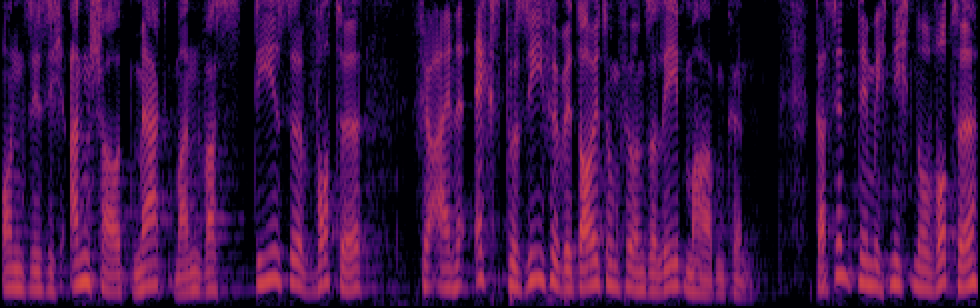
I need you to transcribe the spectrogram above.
und sie sich anschaut, merkt man, was diese Worte für eine explosive Bedeutung für unser Leben haben können. Das sind nämlich nicht nur Worte,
